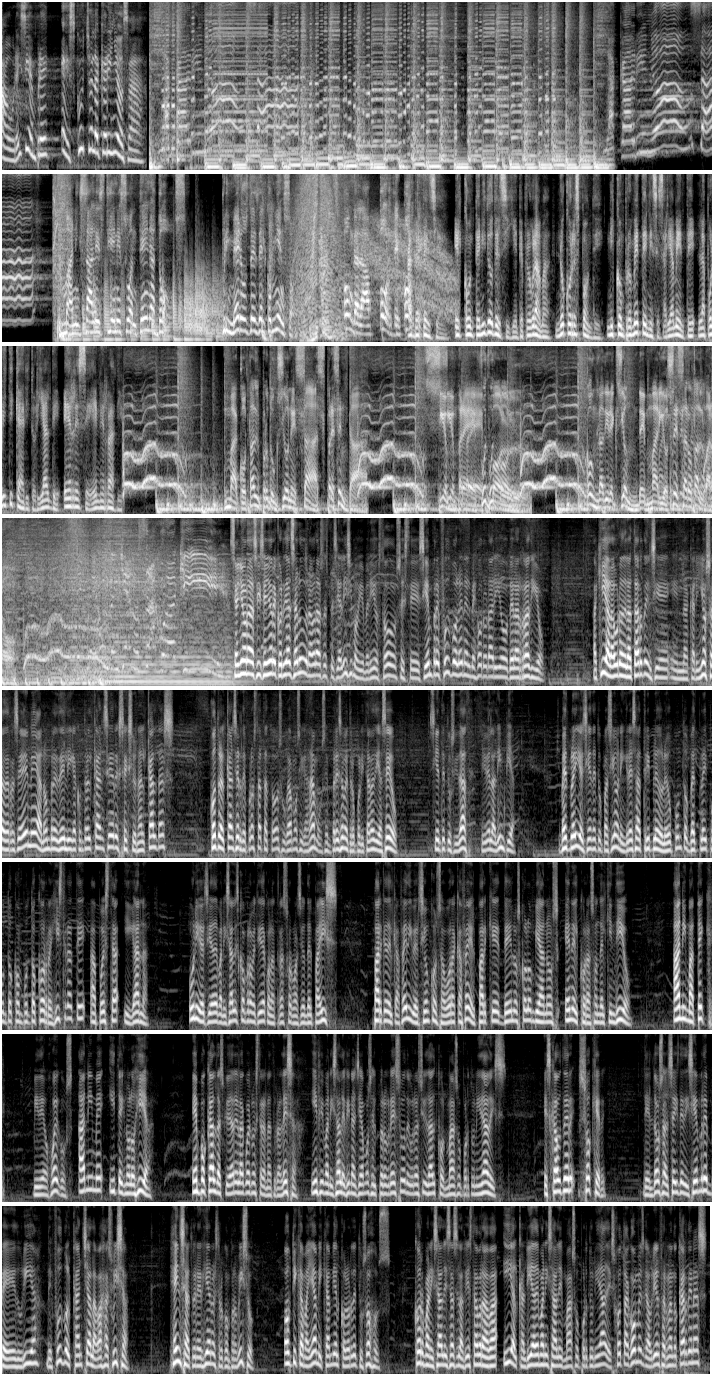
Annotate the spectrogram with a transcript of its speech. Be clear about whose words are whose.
Speaker 1: Ahora y siempre, escucho la cariñosa.
Speaker 2: La cariñosa. La cariñosa.
Speaker 3: Manizales tiene su antena 2. Primeros desde el comienzo. Póngala por deporte.
Speaker 4: Advertencia. El contenido del siguiente programa no corresponde ni compromete necesariamente la política editorial de RCN Radio.
Speaker 5: Macotal Producciones SAS presenta Siempre Fútbol con la dirección de Mario César Otálvaro.
Speaker 6: Señoras y señores, cordial saludo, un abrazo especialísimo, bienvenidos todos. Este siempre fútbol en el mejor horario de la radio. Aquí a la hora de la tarde en, la cariñosa de RCN, a nombre de Liga contra el Cáncer, seccional Caldas, contra el cáncer de próstata, todos jugamos y ganamos. Empresa Metropolitana de Aseo. Siente tu ciudad, vive la limpia. Betplay enciende tu pasión. Ingresa a www.betplay.com.co. Regístrate, apuesta y gana. Universidad de Manizales comprometida con la transformación del país. Parque del Café, diversión con sabor a café. El Parque de los Colombianos en el corazón del Quindío. Animatec, videojuegos, anime y tecnología. En Pocaldas, cuidar el agua es nuestra naturaleza. Infi Manizales financiamos el progreso de una ciudad con más oportunidades. Scouter Soccer, del 2 al 6 de diciembre, veeduría de fútbol cancha a la Baja Suiza. Gensa, tu energía, nuestro compromiso. Óptica Miami, cambia el color de tus ojos. Cor Manizales hace la fiesta brava y Alcaldía de Manizales, más oportunidades. J. Gómez, Gabriel Fernando Cárdenas,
